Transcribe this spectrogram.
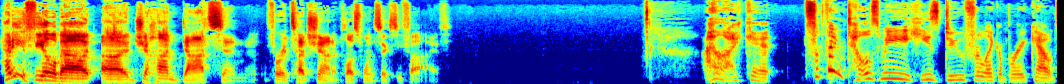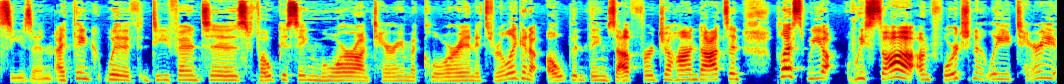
How do you feel about uh, Jahan Dotson for a touchdown at plus 165? I like it. Something tells me he's due for like a breakout season. I think with defenses focusing more on Terry McLaurin, it's really going to open things up for Jahan Dotson. Plus, we we saw unfortunately Terry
